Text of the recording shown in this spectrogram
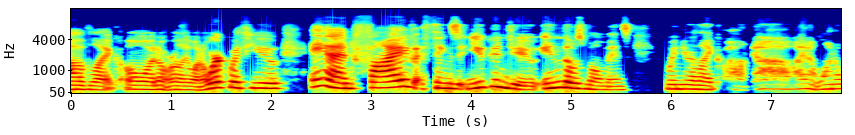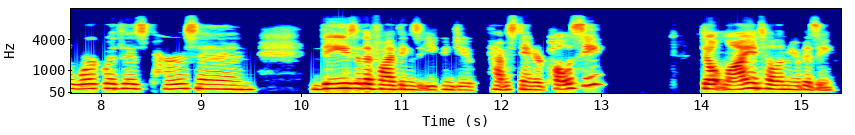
of like, oh, I don't really want to work with you. And five things that you can do in those moments when you're like, oh no, I don't want to work with this person. These are the five things that you can do have a standard policy, don't lie and tell them you're busy.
